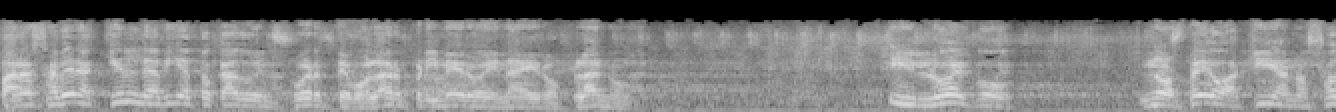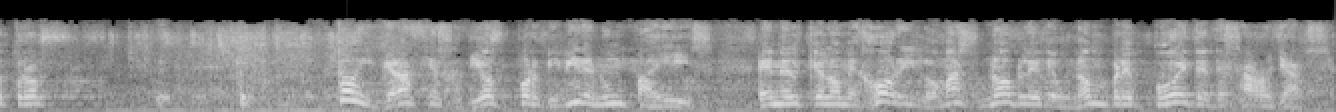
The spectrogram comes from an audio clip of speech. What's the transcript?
para saber a quién le había tocado en suerte volar primero en aeroplano. Y luego nos veo aquí a nosotros. Doy gracias a Dios por vivir en un país en el que lo mejor y lo más noble de un hombre puede desarrollarse.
